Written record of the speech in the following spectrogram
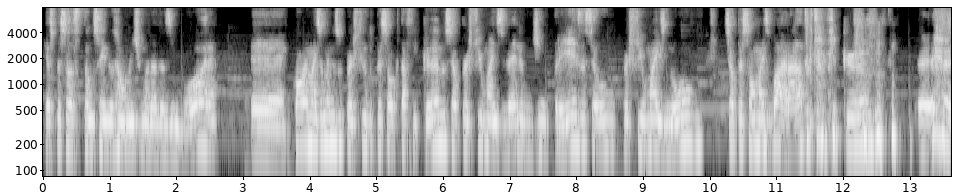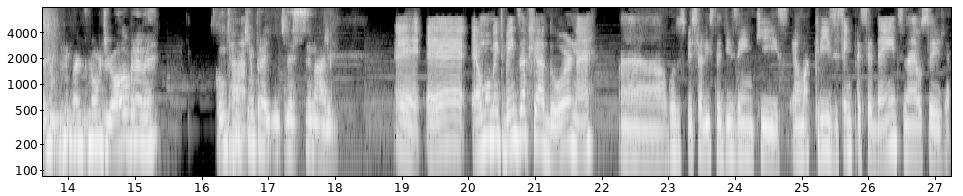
que as pessoas estão sendo realmente mandadas embora, é, qual é mais ou menos o perfil do pessoal que está ficando, se é o perfil mais velho de empresa, se é o perfil mais novo, se é o pessoal mais barato que está ficando, é, mais mão de obra, né? Conta tá. um pouquinho para a gente desse cenário. É, é, é um momento bem desafiador, né? Ah, alguns especialistas dizem que é uma crise sem precedentes, né? Ou seja,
